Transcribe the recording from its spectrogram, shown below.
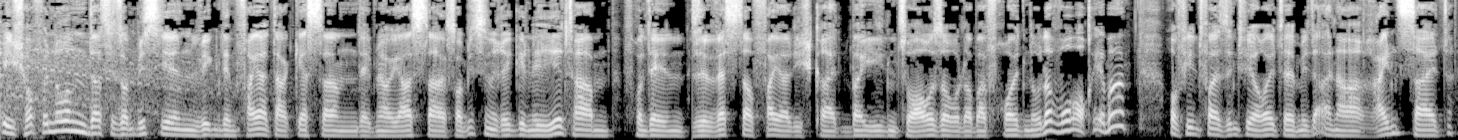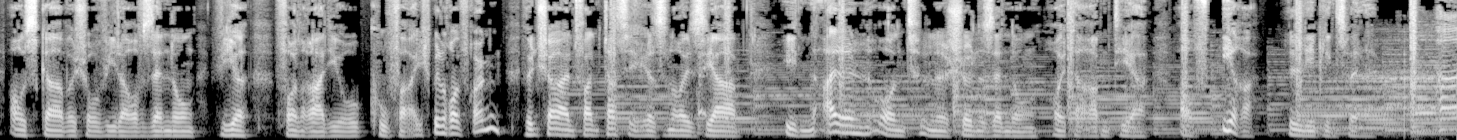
Ich hoffe nun, dass Sie so ein bisschen wegen dem Feiertag gestern, dem Neujahrstag, so ein bisschen regeneriert haben von den Silvesterfeierlichkeiten bei Ihnen zu Hause oder bei Freunden oder wo auch immer. Auf jeden Fall sind wir heute mit einer Rheinzeit-Ausgabe schon wieder auf Sendung. Wir von Radio Kufa. Ich bin Rolf Rang, wünsche ein fantastisches neues Jahr Ihnen allen und eine schöne Sendung heute Abend hier auf Ihrer Lieblingswelle.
